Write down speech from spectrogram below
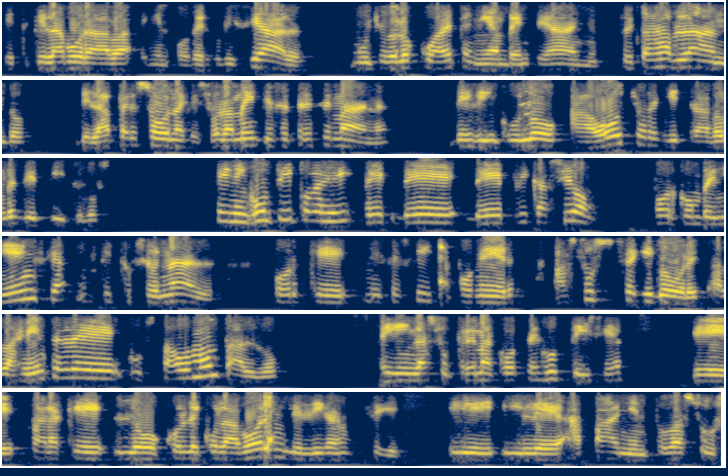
que, que laboraba en el Poder Judicial, muchos de los cuales tenían 20 años. Tú estás hablando de la persona que solamente hace tres semanas desvinculó a ocho registradores de títulos sin ningún tipo de, de- explicación, por conveniencia institucional, porque necesita poner a sus seguidores, a la gente de Gustavo Montalvo, en la Suprema Corte de Justicia, eh, para que lo, le colaboren le digan sí, y, y le apañen todas sus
